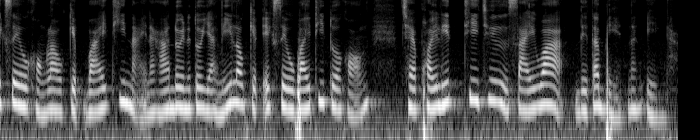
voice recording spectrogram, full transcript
Excel ของเราเก็บไว้ที่ไหนนะคะ โดยในตัวอย่างนี้เราเก็บ Excel ไว้ที่ตัวของ SharePoint List ที่ชื่อไซส์ว่า Database นั่นเองค่ะ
